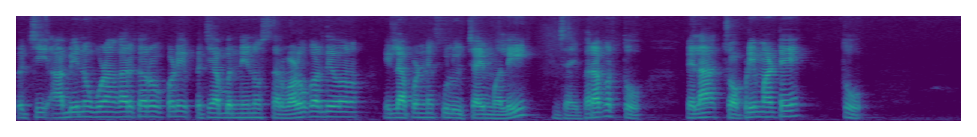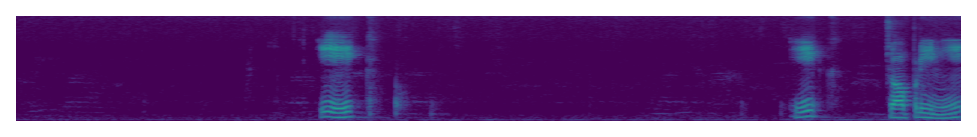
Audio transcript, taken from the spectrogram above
પછી આ બેનો ગુણાકાર કરવો પડે, પછી આ બંનેનો સરવાળો કરી દેવાનો, એટલે આપણને કુલ ઊંચાઈ મળી જાય. બરાબર? તો પહેલાં ચોપડી માટે તો એક એક ચોપડીની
